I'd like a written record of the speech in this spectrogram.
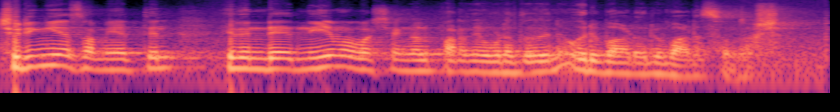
ചുരുങ്ങിയ സമയത്തിൽ ഇതിന്റെ നിയമവശങ്ങൾ പറഞ്ഞു കൊടുത്തതിന് ഒരുപാട് ഒരുപാട് സന്തോഷം.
